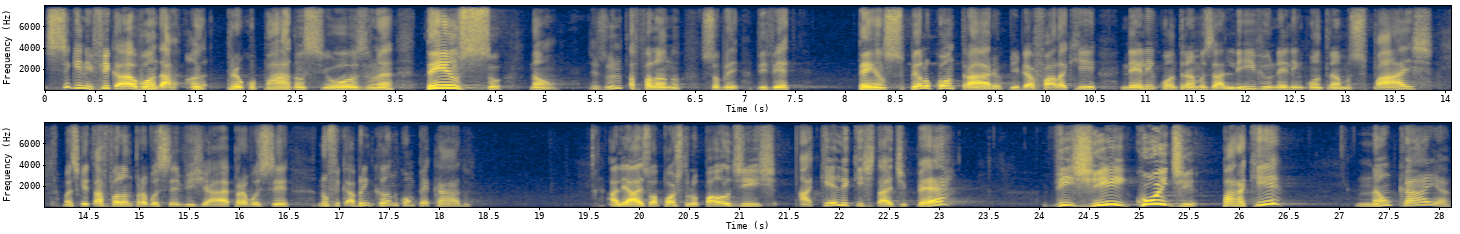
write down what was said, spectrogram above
Significa, ah, eu vou andar preocupado, ansioso, né? tenso. Não, Jesus não está falando sobre viver tenso. Pelo contrário, a Bíblia fala que nele encontramos alívio, nele encontramos paz. Mas o que está falando para você vigiar é para você não ficar brincando com o pecado. Aliás, o apóstolo Paulo diz: aquele que está de pé, vigie, cuide, para que não caia.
